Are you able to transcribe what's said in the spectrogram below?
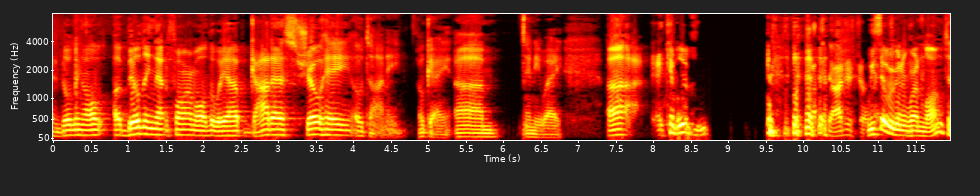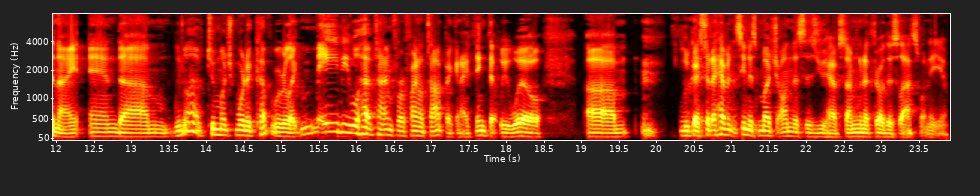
and building all uh, building that farm all the way up got us Shohei Ohtani. Okay. Um. Anyway, uh, I can't believe the Dodgers. we said we are going to run long tonight, and um, we don't have too much more to cover. We were like, maybe we'll have time for a final topic, and I think that we will. Um, Luke, I said I haven't seen as much on this as you have, so I'm going to throw this last one at you.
